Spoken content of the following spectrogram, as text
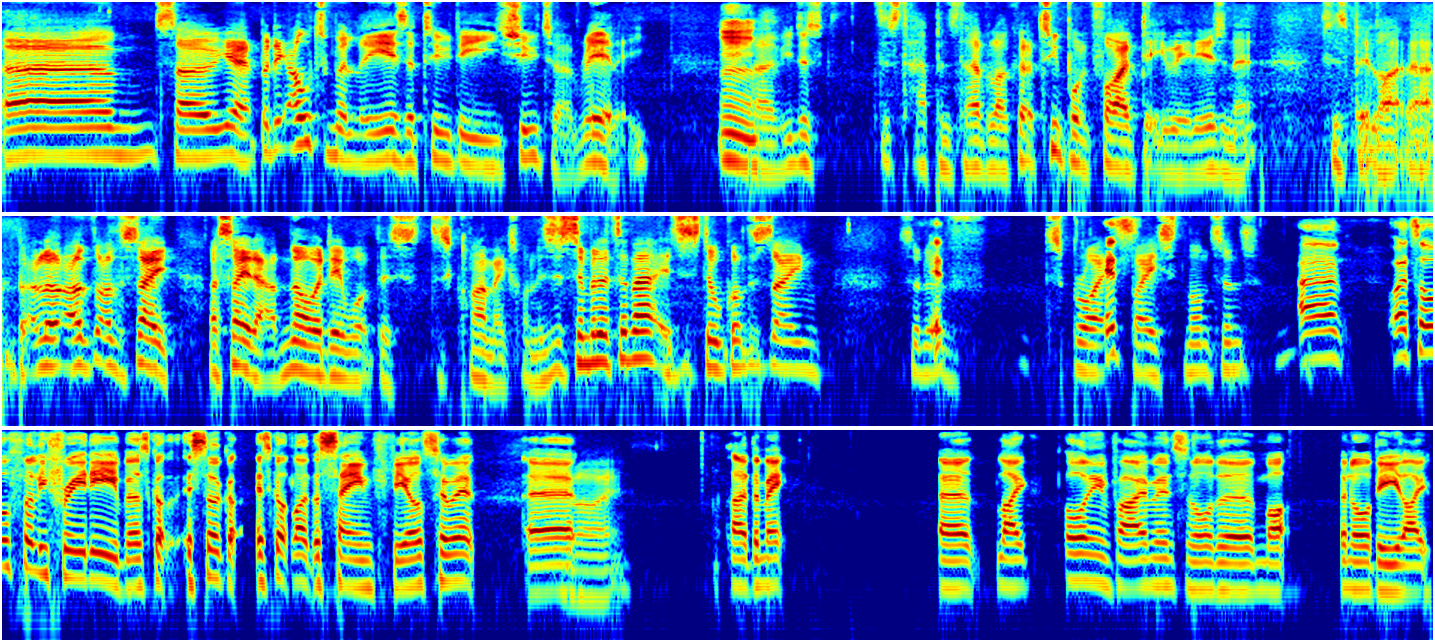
Um, so yeah, but it ultimately is a 2D shooter, really. Mm. Uh, you just just happens to have like a 2.5D, really, isn't it? It's just a bit like that. But look, I'll, I'll say I say that I've no idea what this this climax one is. It similar to that? Is it still got the same sort of It's- sprite-based nonsense? Um, well, it's all fully 3D, but it's got it's still got it's got like the same feel to it. Uh, right. like the main, uh, like all the environments and all the mo- and all the like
